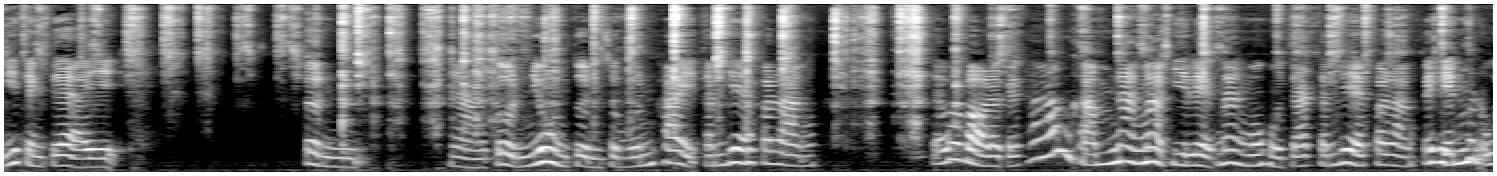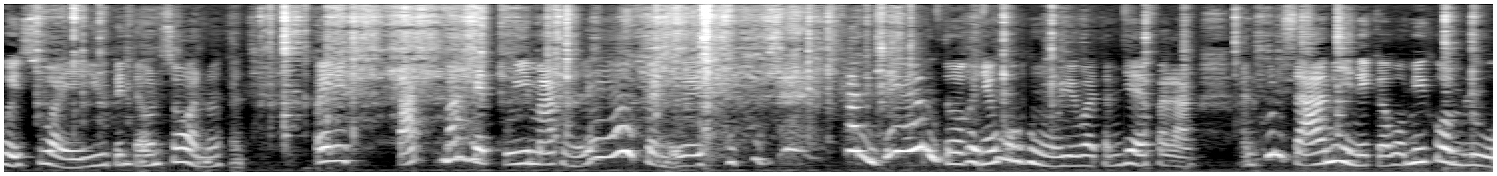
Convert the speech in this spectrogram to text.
นี้แตั้งแต่ไอ ต้นหญ้าต้นยุ่งต้นสมุนไพรตำแยกฝรั่งแต่ว่าบอกแล้วก็ค้ำคำนั่งมาปีแรกนั่งโมโหจักตำแยกฝรั่งไปเห็นมันอวยสวยอยู่เป็นแต่อ่อนซ่อนเนาะสันไปตัดมาเห็ดปุ๋ยมักนั่นแล้วเพิ่นเอ้ยขั้นเต็มตัวก็ยังโมโหอยู่ว่าตำแย่ฝรั่งอันคุณสามีนี่ก็บ่มีความรู้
